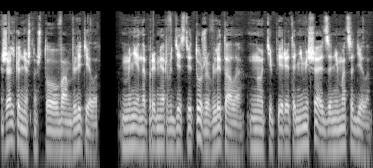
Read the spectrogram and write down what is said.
Жаль, конечно, что вам влетело. Мне, например, в детстве тоже влетало, но теперь это не мешает заниматься делом.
